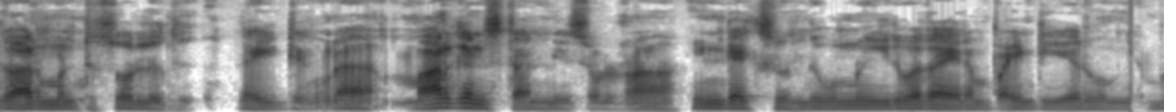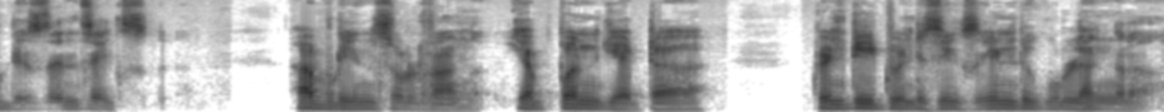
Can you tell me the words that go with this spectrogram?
கவர்மெண்ட் சொல்லுது ரைட்டுங்களா மார்கன் ஸ்டான்லி சொல்கிறான் இண்டெக்ஸ் வந்து இன்னும் இருபதாயிரம் பாயிண்ட் ஏறும் இப்படி சென்செக்ஸ் அப்படின்னு சொல்கிறாங்க எப்போன்னு கேட்டால் டுவெண்ட்டி டுவெண்ட்டி சிக்ஸ் எண்டுக்குள்ளங்கிறான்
